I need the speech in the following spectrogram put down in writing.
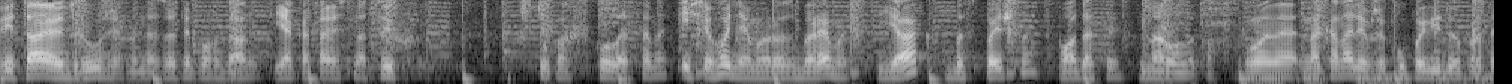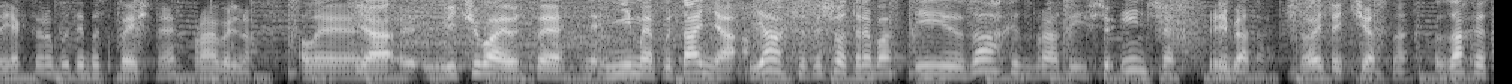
Вітаю, друже! Мене звати Богдан. Я катаюсь на цих штуках з колесами. І сьогодні ми розберемось, як безпечно падати на роликах. У мене на каналі вже купа відео про те, як це робити безпечно, як правильно. Але я е, відчуваю це німе питання. Як це? Ти що, треба і захист брати, і все інше. Ребята, давайте чесно, захист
